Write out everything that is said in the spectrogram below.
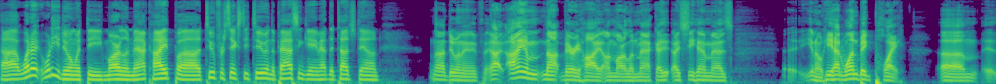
Uh, what are, what are you doing with the Marlon Mack hype? Uh, two for 62 in the passing game, had the touchdown. Not doing anything. I, I am not very high on Marlon Mack. I, I see him as, uh, you know, he had one big play. Um, uh,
